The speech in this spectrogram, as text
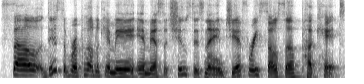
So this Republican man in Massachusetts named Jeffrey Sossa Paquette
